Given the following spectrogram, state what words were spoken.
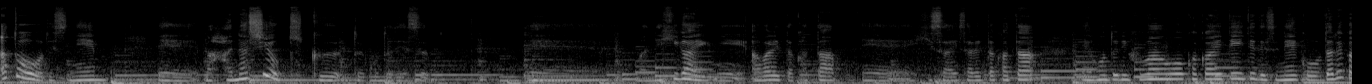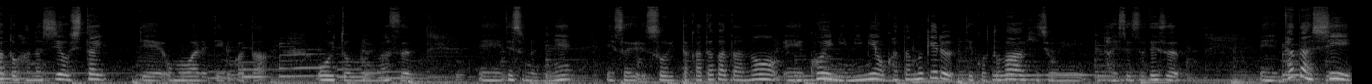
あとですね、えー、まあ、話を聞くということです。えー、まあね、被害に遭われた方、えー、被災された方、え本当に不安を抱えていてですねこう誰かと話をしたいって思われている方多いと思います。えー、ですのでねそういった方々の声に耳を傾けるっていうことは非常に大切です。えただし、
